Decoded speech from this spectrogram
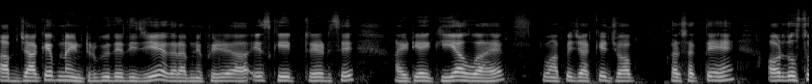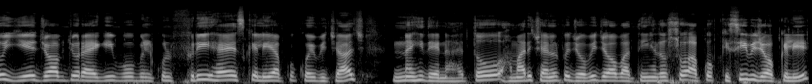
आप जाके अपना इंटरव्यू दे दीजिए, अगर आपने फिर इसकी ट्रेड से आईटीआई किया हुआ है तो वहाँ पे जाके जॉब कर सकते हैं। और दोस्तों, ये जॉब जो रहेगी वो बिल्कुल फ्री है, इसके लिए आपको कोई भी चार्ज नहीं देना है। तो हमारे चैनल पे जो भी जॉब आती हैं दोस्तों, आपको किसी भी जॉब के लिए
